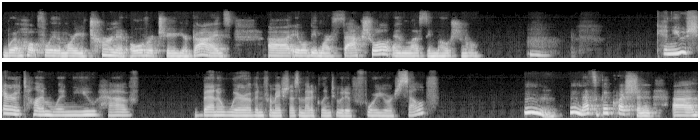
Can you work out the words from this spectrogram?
will hopefully the more you turn it over to your guides uh, it will be more factual and less emotional mm. Can you share a time when you have been aware of information as a medical intuitive for yourself? Hmm, hmm that's a good question. Uh,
